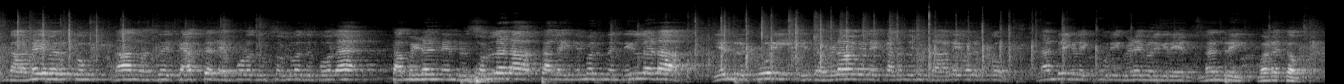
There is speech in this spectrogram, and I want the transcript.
இந்த அனைவருக்கும் நான் வந்து கேப்டன் எப்பொழுதும் சொல்வது போல தமிழன் என்று சொல்லடா தலை நிமிர்ந்து நில்லடா என்று கூறி இந்த விழாவிலே கலந்து கொண்ட அனைவருக்கும் நன்றிகளை கூறி விடைபெறுகிறேன். நன்றி வணக்கம்.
